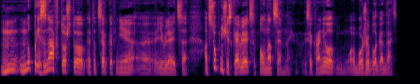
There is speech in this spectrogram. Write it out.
но признав то, что эта церковь не э, является отступнической, а является полноценной и сохранила Божию благодать.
